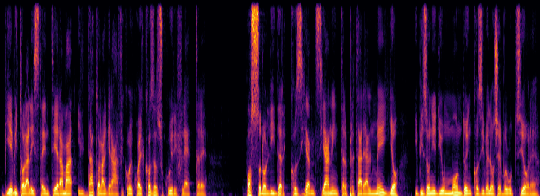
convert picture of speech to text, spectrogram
Vi evito la lista intera, ma il dato anagrafico è qualcosa su cui riflettere. Possono leader così anziani interpretare al meglio i bisogni di un mondo in così veloce evoluzione?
